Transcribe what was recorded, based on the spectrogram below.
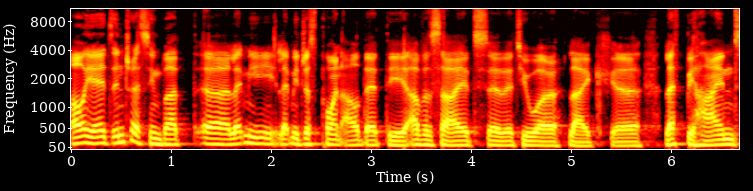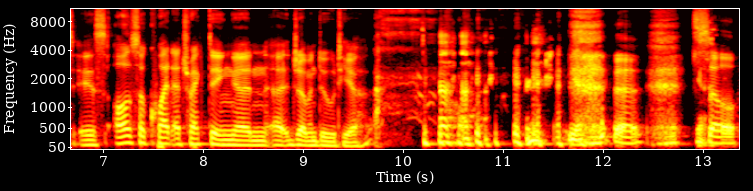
Oh yeah, it's interesting. But uh, let me let me just point out that the other side uh, that you were like uh, left behind is also quite attracting a German dude here. yeah. yeah. So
